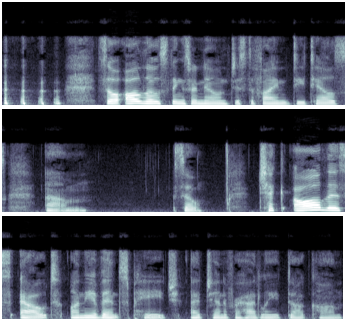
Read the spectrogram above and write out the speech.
so all those things are known just to find details. Um, so check all this out on the events page at jenniferhadley.com.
